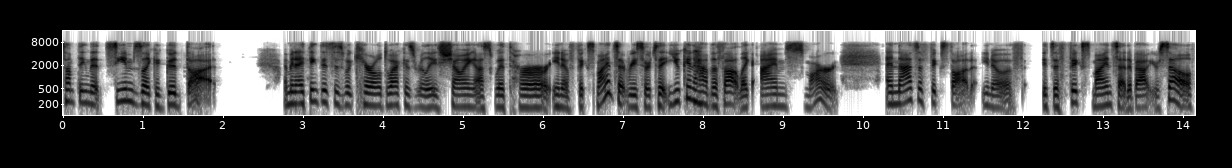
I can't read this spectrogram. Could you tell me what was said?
something that seems like a good thought. I mean, I think this is what Carol Dweck is really showing us with her, you know, fixed mindset research that you can have the thought like I'm smart. And that's a fixed thought, you know, if it's a fixed mindset about yourself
